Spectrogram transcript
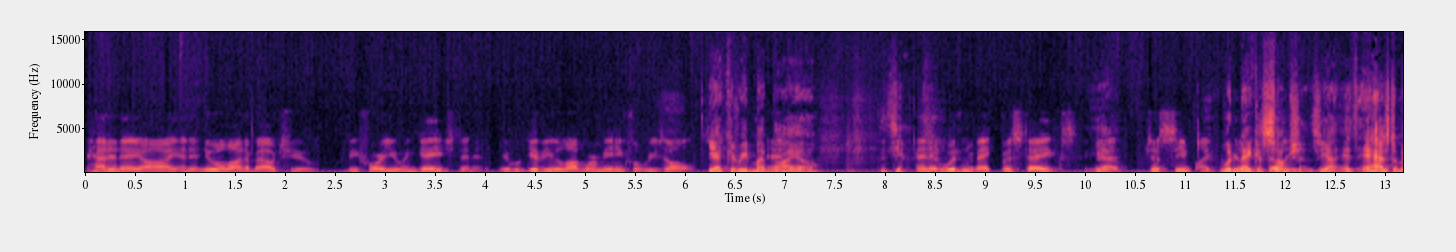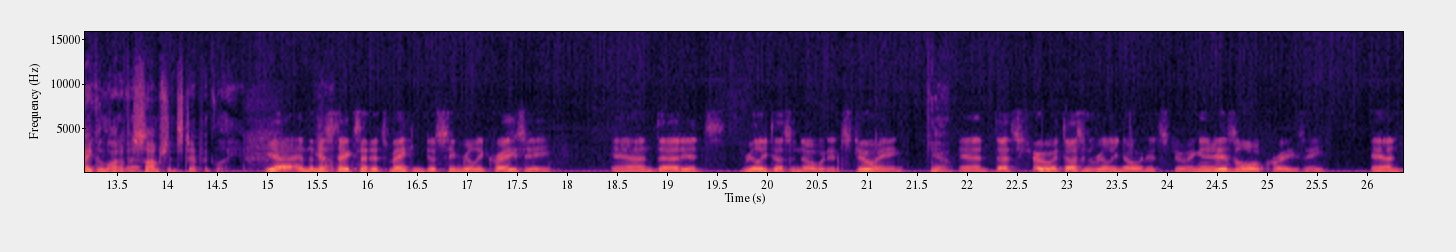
had an ai and it knew a lot about you before you engaged in it it would give you a lot more meaningful results Yeah, I could read my And- bio. yeah, and it wouldn't make mistakes Yeah. that just seem like would really make silly. assumptions. Yeah, it, it has to make a lot of assumptions typically. Yeah, and the Yeah. mistakes that it's making just seem really crazy, and that it really doesn't know what it's doing. Yeah. And that's true. It doesn't really know what it's doing, and it is a little crazy. And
